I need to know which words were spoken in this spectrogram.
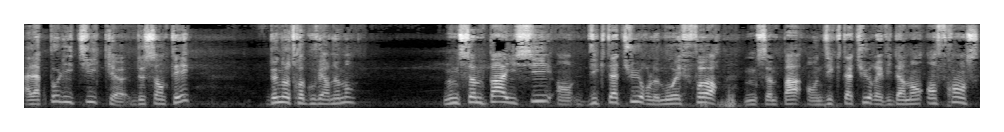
à la politique de santé de notre gouvernement. Nous ne sommes pas ici en dictature, le mot est fort. Nous ne sommes pas en dictature, évidemment, en France.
